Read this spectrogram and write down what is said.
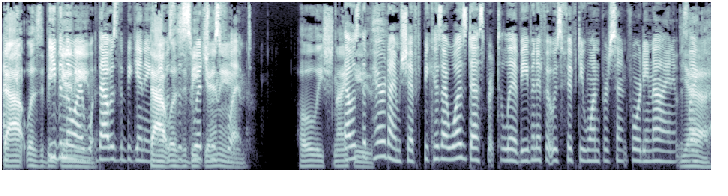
I that was the beginning. even though I w- that was the beginning. That That, was, was the, the switch beginning. was flipped. Holy shnikes. That was the paradigm shift because I was desperate to live, even if it was fifty one percent, forty nine. It was like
